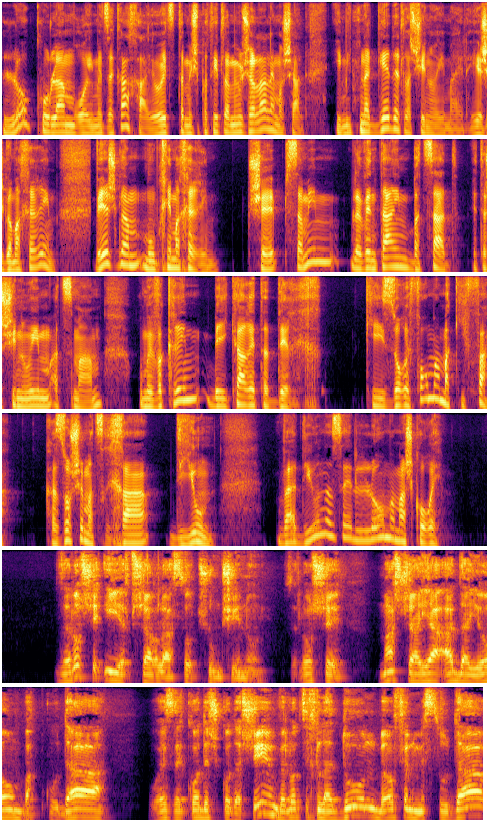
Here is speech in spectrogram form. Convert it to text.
לא כולם רואים את זה ככה, היועצת המשפטית לממשלה למשל, היא מתנגדת לשינויים האלה, יש גם אחרים. ויש גם מומחים אחרים, ששמים לבינתיים בצד את השינויים עצמם, ומבקרים בעיקר את הדרך. כי זו רפורמה מקיפה, כזו שמצריכה דיון, והדיון הזה לא ממש קורה. זה לא שאי אפשר לעשות שום שינוי, זה לא שמה שהיה עד היום בפקודה הוא איזה קודש קודשים, ולא צריך לדון באופן מסודר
